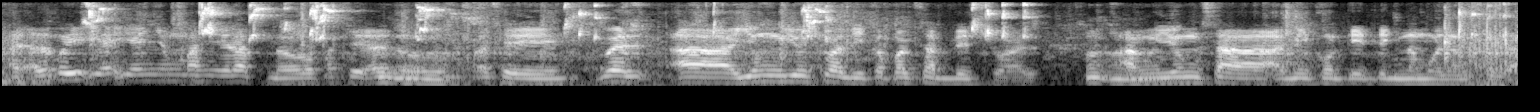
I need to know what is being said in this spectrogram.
Alam mo, y- yan yung mahirap, no? Kasi ano, Mm. kasi, well, ah, yung usually kapag sa visual, ang yung sa, I mean, kung titignan mo lang sila,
